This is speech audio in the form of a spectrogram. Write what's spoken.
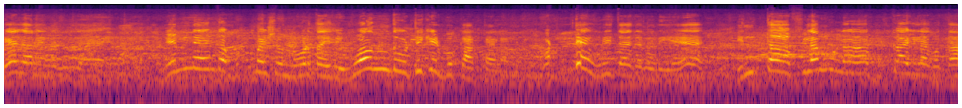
ಬೇಜಾರು ಏನಂತಂದರೆ ನಿನ್ನೆಯಿಂದ ಬುಕ್ ಮೈ ಶೋ ನೋಡ್ತಾ ಇದ್ದೀವಿ ಒಂದು ಟಿಕೆಟ್ ಬುಕ್ ಆಗ್ತಾ ಇಲ್ಲ ನನಗೆ. ಹೊಟ್ಟೆ ಉರಿತಾ ಇದೆ ನನಗೆ. ಇಂಥ ಫಿಲಮ್ನ ಬುಕ್ ಆಗಿಲ್ಲ ಗೊತ್ತಾ?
